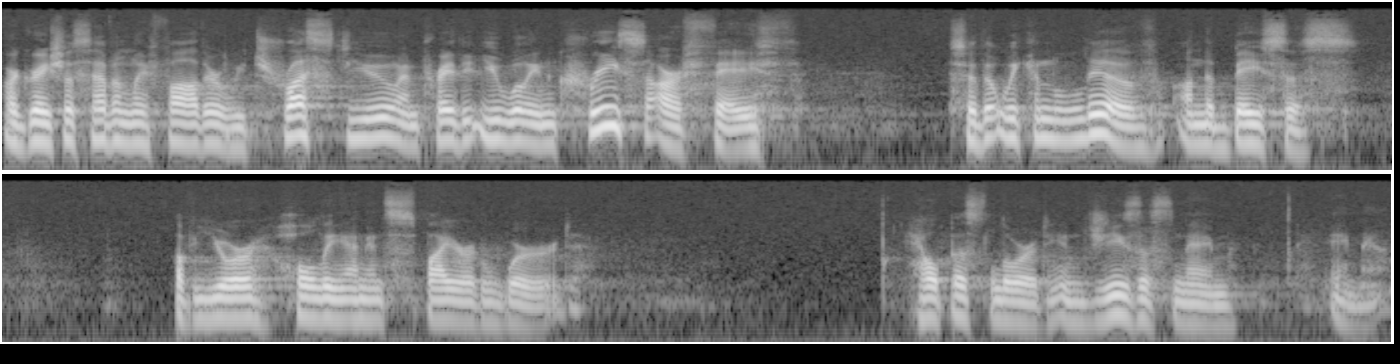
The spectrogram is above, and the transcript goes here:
Our gracious Heavenly Father, we trust you and pray that you will increase our faith so that we can live on the basis of your holy and inspired word. Help us, Lord. In Jesus' name, amen.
